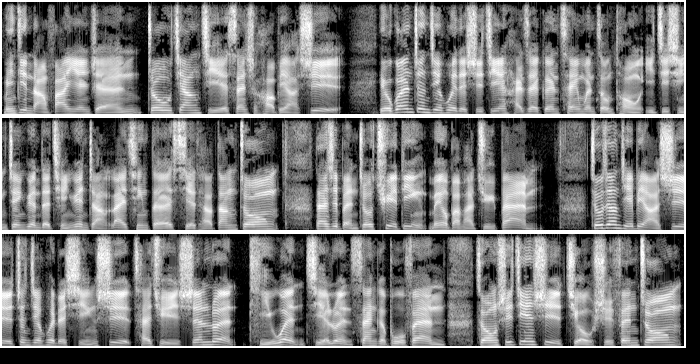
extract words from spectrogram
民进党发言人周江杰三十号表示，有关证监会的时间还在跟蔡英文总统以及行政院的前院长赖清德协调当中，但是本周确定没有办法举办。周江杰表示，证监会的形式采取申论、提问、结论三个部分，总时间是九十分钟。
